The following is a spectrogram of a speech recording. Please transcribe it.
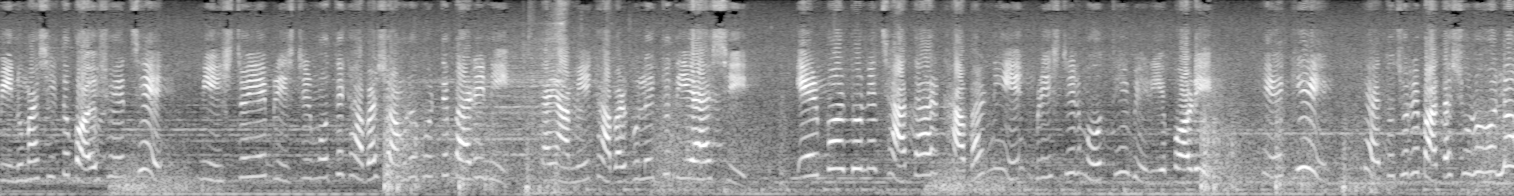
মিনু মাসির তো বয়স হয়েছে নিশ্চয়ই এই বৃষ্টির মধ্যে খাবার সংগ্রহ করতে পারেনি, তাই আমি এই খাবারগুলো একটু দিয়ে আসি। এরপর টুনি ছাতা আর খাবার নিয়ে বৃষ্টির মধ্যেই বেরিয়ে পড়ে। এ কি? এত জোরে বাতাস শুরু হলো?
